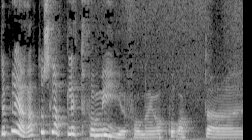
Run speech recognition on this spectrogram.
det ble rett og slett litt for mye for meg akkurat, uh,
